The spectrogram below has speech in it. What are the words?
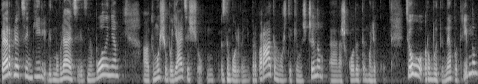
терплять цей біль, відмовляються від знеболення, тому що бояться, що знеболювальні препарати можуть якимось чином нашкодити малюку. Цього робити не потрібно.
